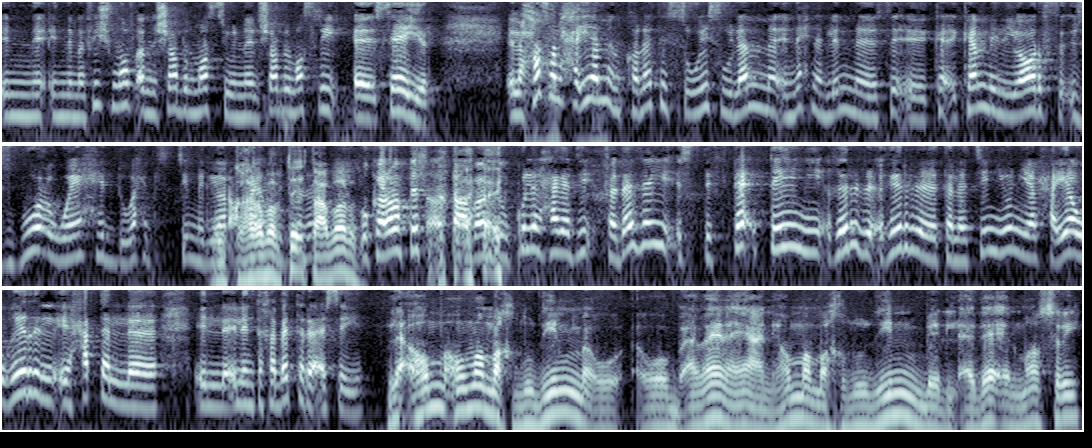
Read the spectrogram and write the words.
ان إن ما فيش موافقة من الشعب المصري وإن الشعب المصري آه، ساير. اللي حصل الحقيقة من قناة السويس ولما إن إحنا نلم كام مليار في أسبوع واحد 61 مليار والكهرباء. بتقطع برضه. والكهرباء بتقطع برضه وكل الحاجة دي. فده زي استفتاء تاني غير غير 30 يونيو الحقيقة وغير حتى ال ال الانتخابات الرئاسية. لا هم هم مخضوضين وبأمانة يعني هم مخضوضين بالأداء المصري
